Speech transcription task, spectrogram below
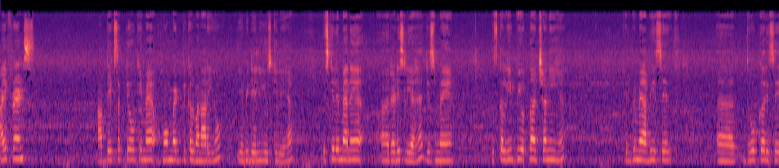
हाय फ्रेंड्स आप देख सकते हो कि मैं होममेड पिकल बना रही हूँ। ये भी डेली यूज़ के लिए है। इसके लिए मैंने रेडिस लिया है, जिसमें इसका लीप भी उतना अच्छा नहीं है। फिर भी मैं अभी इसे धोकर इसे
